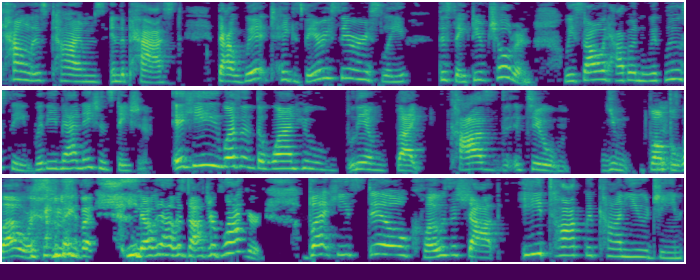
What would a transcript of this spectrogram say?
countless times in the past that Whit takes very seriously the safety of children. We saw what happened with Lucy with the Imagination Station. He wasn't the one who, you know, like caused it to you well blow or something, but you know that was Dr. Blackgaard. But he still closed the shop. He talked with Con Eugene.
